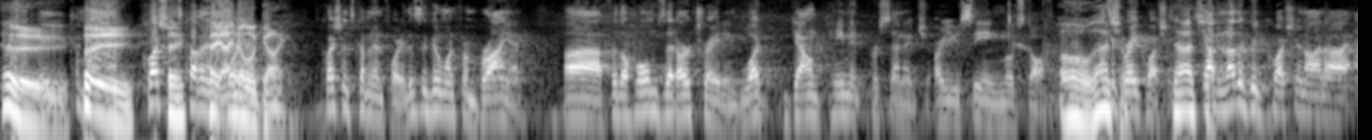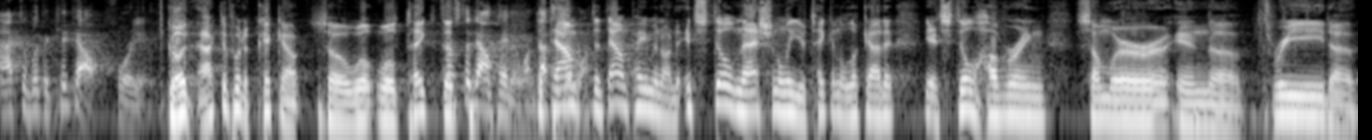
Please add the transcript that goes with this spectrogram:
Hey, Hey, come on. Questions hey, coming in Hey, I know you. a guy. Questions coming in for you. This is a good one from Brian. Uh, for the homes that are trading, what down payment percentage are you seeing most often? Oh, that's a a- great question. that's Got a- another good question on uh, active with a kickout for you. Good, active with a kick out. So we'll we'll take the First, the down payment one. the That's down one. the down payment on it. It's still nationally. You're taking a look at it. It's still hovering somewhere in the three to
